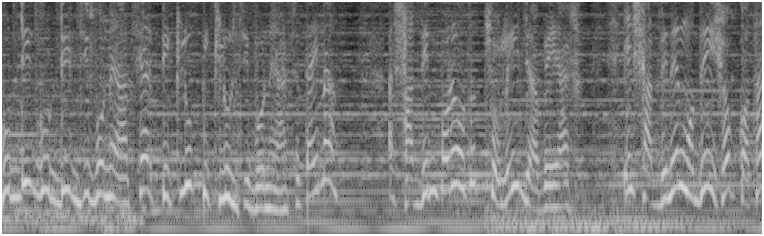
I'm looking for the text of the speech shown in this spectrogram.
গুড্ডি গুড্ডির জীবনে আছে আর পিকলু পিকলুর জীবনে আছে তাই না? আর সাত দিন পরে ও তো চলেই যাবে আর এই সাত দিনের মধ্যে এইসব কথা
